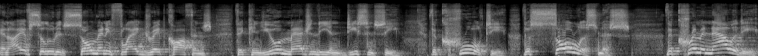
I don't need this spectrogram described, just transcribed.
And I have saluted so many flag draped coffins that can you imagine the indecency, the cruelty, the soullessness, the criminality,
